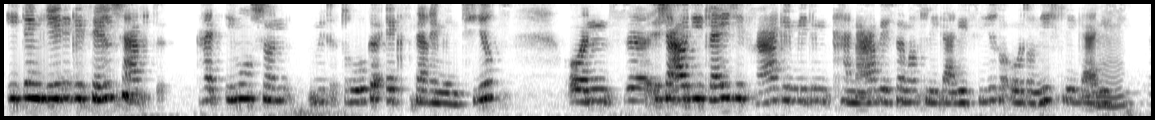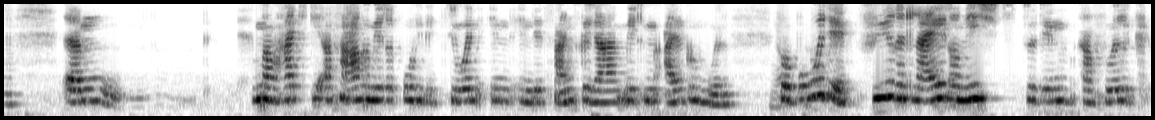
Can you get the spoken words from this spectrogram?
ich denke, jede Gesellschaft hat immer schon mit Drogen experimentiert. Und äh, ist auch die gleiche Frage mit dem Cannabis, sollen wir es legalisieren oder nicht legalisieren. Mhm. Ähm, man hat die Erfahrung mit der Prohibition in, in den 20er Jahren mit dem Alkohol. Verbote führen leider nicht zu dem Erfolg.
